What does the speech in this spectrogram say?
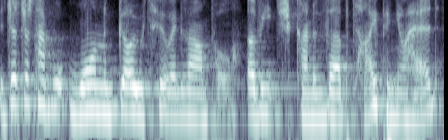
Just, just have one go-to example of each kind of verb type in your head,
